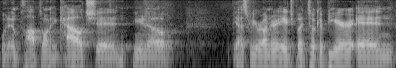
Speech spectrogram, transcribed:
went and plopped on a couch and you know yes we were underage but took a beer and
